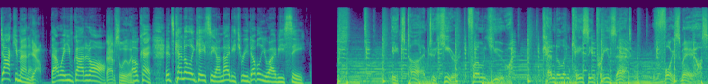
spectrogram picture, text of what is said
Document it. Yeah. That way you've got it all. Absolutely. Okay. It's Kendall and Casey on 93 WIBC. It's time to hear from you. Kendall and Casey present Voicemails.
